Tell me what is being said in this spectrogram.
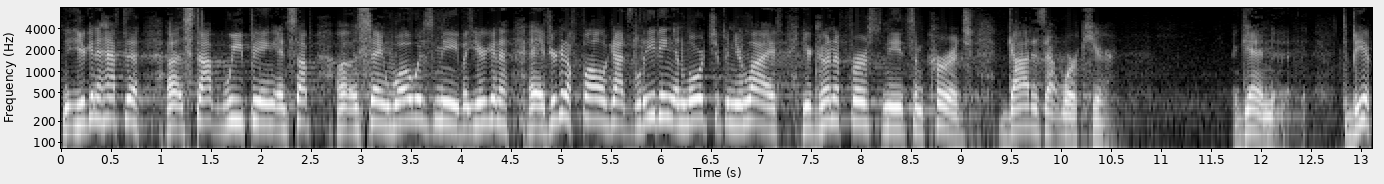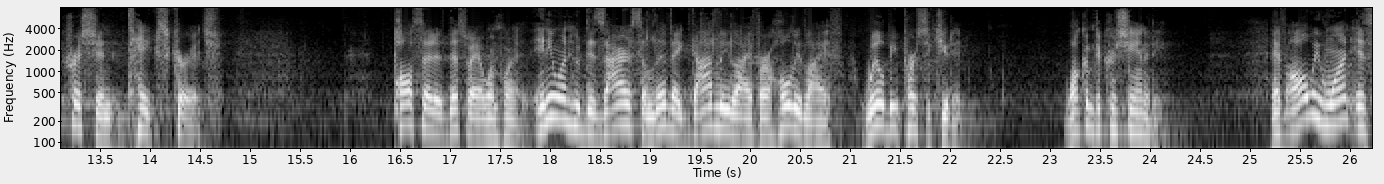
You're going to have to uh, stop weeping and stop uh, saying, Woe is me. But you're going to, if you're going to follow God's leading and lordship in your life, you're going to first need some courage. God is at work here. Again, to be a Christian takes courage. Paul said it this way at one point anyone who desires to live a godly life or a holy life will be persecuted. Welcome to Christianity. If all we want is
